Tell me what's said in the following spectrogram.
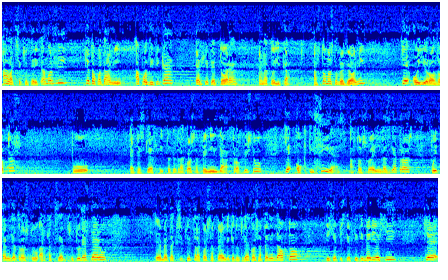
άλλαξε εξωτερικά μορφή και το ποτάμι από δυτικά έρχεται τώρα ανατολικά. Αυτό μας το βεβαιώνει και ο Ηρόδοτος που επεσκέφθη το 450 π.Χ. και ο Κτησίας αυτός ο Έλληνας γιατρός που ήταν γιατρός του Αρταξέτησου του Δευτέρου ε, μεταξύ του 405 και του 358 είχε επισκεφθεί την περιοχή και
